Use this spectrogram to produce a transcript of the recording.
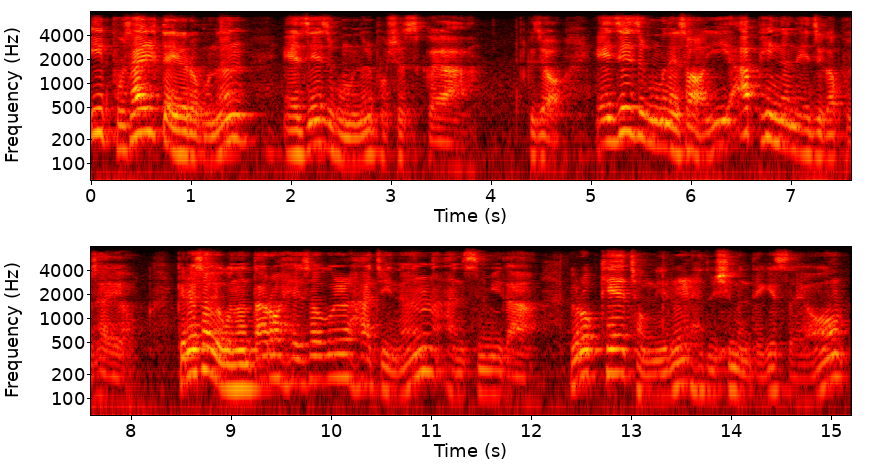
이 부사일 때 여러분은 as as 구문을 보셨을 거야. 그죠? as as 구문에서 이 앞에 있는 as가 부사예요. 그래서 요거는 따로 해석을 하지는 않습니다. 이렇게 정리를 해 두시면 되겠어요.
